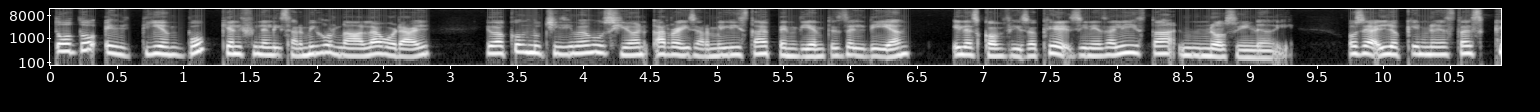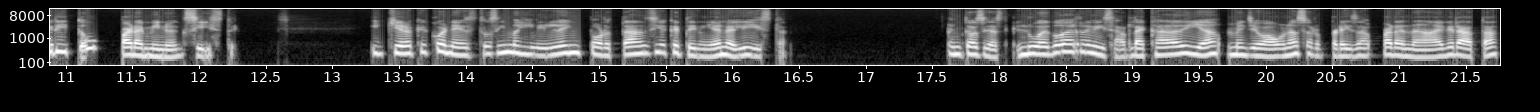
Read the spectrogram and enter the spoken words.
todo el tiempo que al finalizar mi jornada laboral iba con muchísima emoción a revisar mi lista de pendientes del día y les confieso que sin esa lista no soy nadie. O sea, lo que no está escrito para mí no existe. Y quiero que con esto se imaginen la importancia que tenía la lista. Entonces, luego de revisarla cada día, me llevaba una sorpresa para nada grata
